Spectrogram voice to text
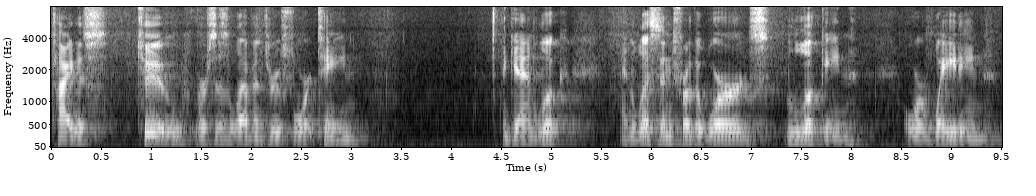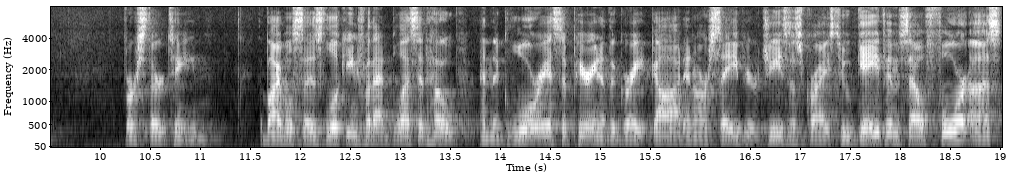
Titus 2, verses 11 through 14. Again, look and listen for the words looking or waiting. Verse 13. The Bible says, looking for that blessed hope and the glorious appearing of the great God and our Savior, Jesus Christ, who gave himself for us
